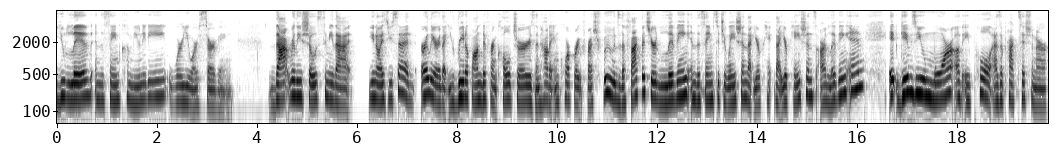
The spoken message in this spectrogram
you live in the same community where you are serving. That really shows to me that you know, as you said earlier, that you read up on different cultures and how to incorporate fresh foods. The fact that you're living in the same situation that your that your patients are living in, it gives you more of a pull as a practitioner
